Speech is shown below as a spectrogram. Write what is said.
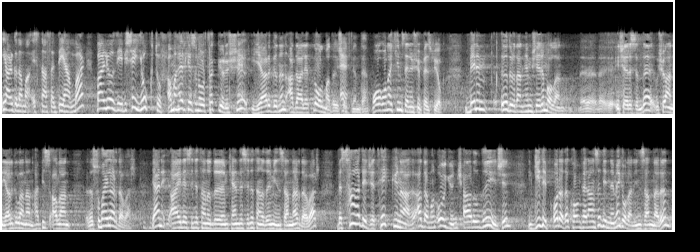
yargılama esnasında diyen var. Balyoz diye bir şey yoktur. Ama herkesin ortak görüşü yargının adaletli olmadığı şeklinde. O ona kimsenin şüphesi yok. Benim Iğdır'dan hemşerim olan e, içerisinde şu an yargılanan, hapis alan e, subaylar da var. Yani ailesini tanıdığım, kendisini tanıdığım insanlar da var ve sadece tek günahı adamın o gün çağrıldığı için gidip orada konferansı dinlemek olan insanların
